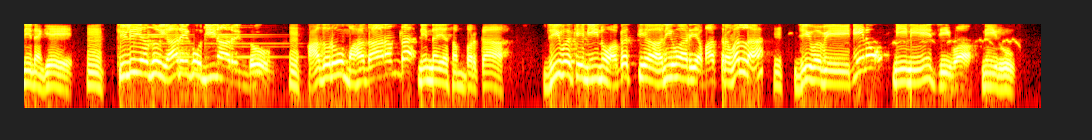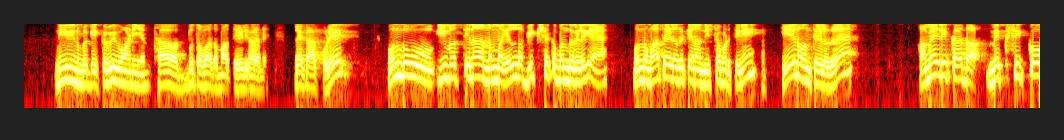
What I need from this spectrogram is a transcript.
ನಿನಗೆ. ತಿಳಿಯದು ಯಾರಿಗೂ ನೀನಾರೆಂದು. ಆದರೂ ಮಹದಾನಂದ ನಿನ್ನಯ ಸಂಪರ್ಕ. ಜೀವಕ್ಕೆ ನೀನು ಅಗತ್ಯ ಅನಿವಾರ್ಯ ಮಾತ್ರವಲ್ಲ ಜೀವವೇ ನೀನು ನೀನೇ ಜೀವ ನೀರು. ನೀರಿನ ಬಗ್ಗೆ ಕವಿವಾಣಿ ಎಂಥ ಅದ್ಭುತವಾದ ಮಾತು ಹೇಳಿದ್ದಾನೆ. ಲೆಕ್ಕ ಹಾಕೊಳ್ಳಿ ಒಂದು ಇವತ್ತಿನ ನಮ್ಮ ಎಲ್ಲ ವೀಕ್ಷಕ ಬಂಧುಗಳಿಗೆ ಒಂದು ಮಾತು ಹೇಳೋದಕ್ಕೆ ನಾನು ಇಷ್ಟಪಡ್ತೀನಿ. ಏನು ಅಂತ ಹೇಳಿದ್ರೆ ಅಮೆರಿಕಾದ ಮೆಕ್ಸಿಕೋ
